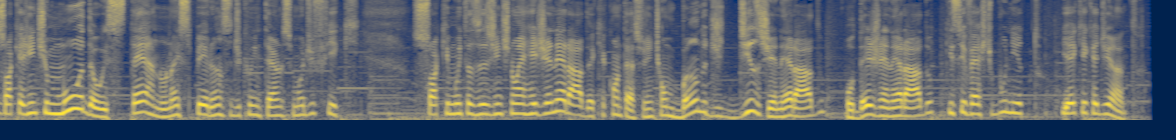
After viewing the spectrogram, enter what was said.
Só que a gente muda o externo na esperança de que o interno se modifique. Só que muitas vezes a gente não é regenerado. E o que acontece? A gente é um bando de desgenerado ou degenerado que se veste bonito. E aí o que, que adianta?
